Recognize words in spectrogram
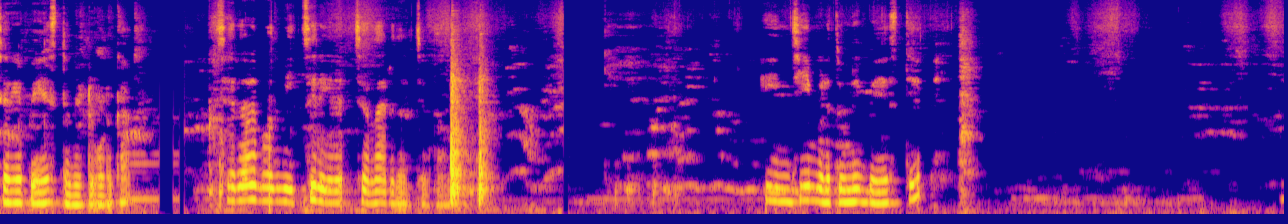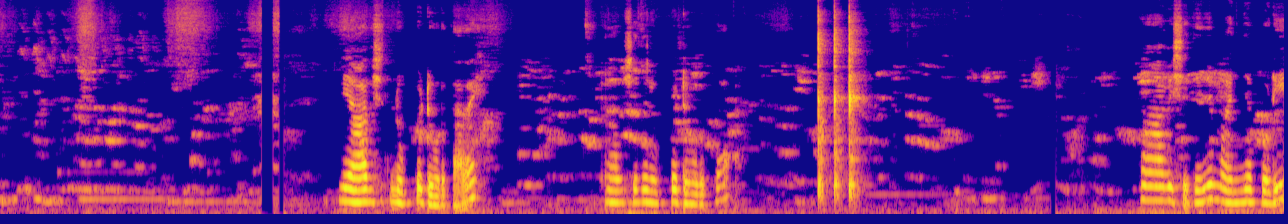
ചെറിയ പേസ്റ്റ് ഒന്ന് ഇട്ട് കൊടുക്കാം. ചെറുതായിട്ട് പോകുന്ന മിക്സിയിൽ ഇങ്ങനെ ചെറുതായിട്ട് അരച്ചെടുത്താൽ മതി ഇഞ്ചിയും വെളുത്തുള്ളിയും പേസ്റ്റ് ഇനി ആവശ്യത്തിന് ഉപ്പിട്ട് കൊടുക്കാവേ. ആവശ്യത്തിന് ഉപ്പിട്ട് കൊടുക്കുക. ആവശ്യത്തിന് മഞ്ഞൾപ്പൊടി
